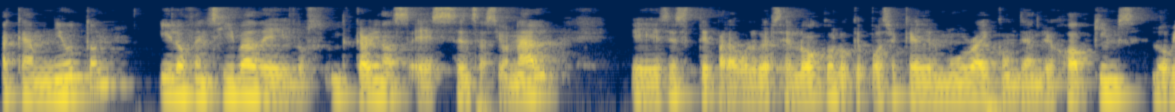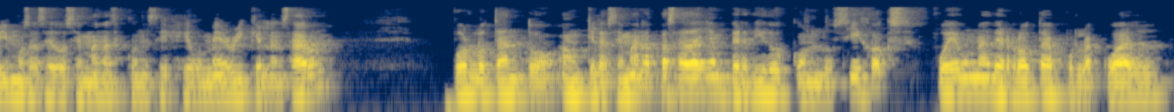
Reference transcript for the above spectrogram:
a Cam Newton. Y la ofensiva de los Cardinals es sensacional. Es este para volverse loco lo que puede hacer Kyler Murray con DeAndre Hopkins. Lo vimos hace dos semanas con ese Hail Mary que lanzaron. Por lo tanto, aunque la semana pasada hayan perdido con los Seahawks, fue una derrota por la cual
